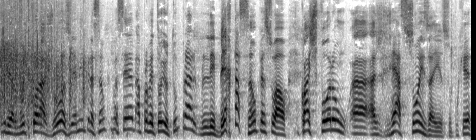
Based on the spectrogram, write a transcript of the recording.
primeiro, muito corajoso, e a minha impressão é que você aproveitou o YouTube para libertação pessoal. Quais foram ah, as reações a isso? Porque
